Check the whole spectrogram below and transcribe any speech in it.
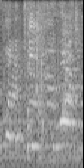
For the two, three, one, ready,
